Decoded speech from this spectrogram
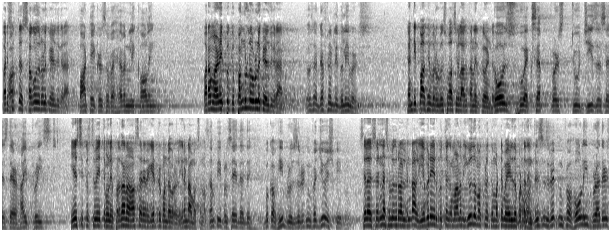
பரிசுத்த சகோதரர்களுக்கு எழுதுகிறார் partakers of a heavenly calling. பரம அழைப்புக்கு பங்குள்ளவர்களுக்கு எழுதுகிறார் Those are definitely believers. கண்டிப்பாக இவர்கள் விசுவாசிகளாகத்தான் இருக்க வேண்டும் Those who accept, verse 2, Jesus as their high priest. இயேசு கிறிஸ்துவை தங்களுடைய பிரதான ஆசிரியரை ஏற்றுக்கொண்டவர்கள் இரண்டாம் வசனம் Some people say that the book of Hebrews is written for Jewish people. சிலர் என்ன சொல்லுகிறார்கள் என்றால் எபிரேயர் புத்தகமானது யூத மக்களுக்கு மட்டுமே எழுதப்பட்டது என்று this is written for holy brothers,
